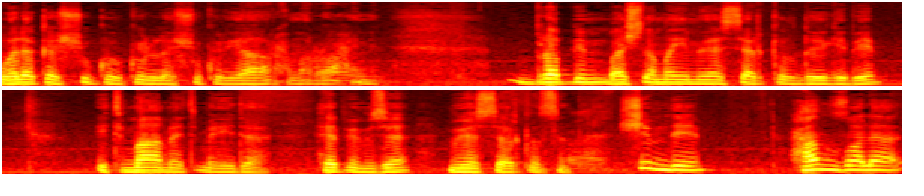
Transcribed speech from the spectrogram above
Ve lekel şükür kullel şükür ya Erhamer Rahimin. Rabbim başlamayı müyesser kıldığı gibi itmam etmeyi de hepimize müyesser kılsın. Şimdi Hanzala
